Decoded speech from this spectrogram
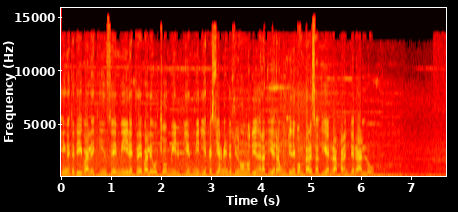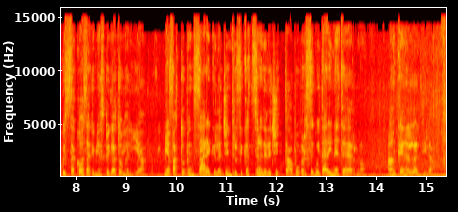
En este te vale 15 mil, este te vale 8 mil, 10 mil, y especialmente si uno no tiene la tierra, uno tiene que comprar esa tierra para enterrarlo. Questa cosa che mi ha spiegato Maria mi ha fatto pensare che la gentrificazione delle città può perseguitare in eterno, anche nell'aldilà.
